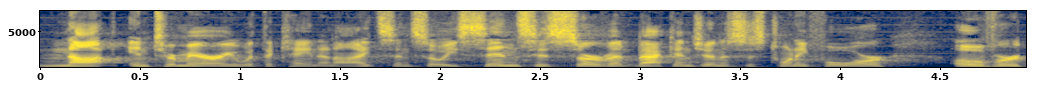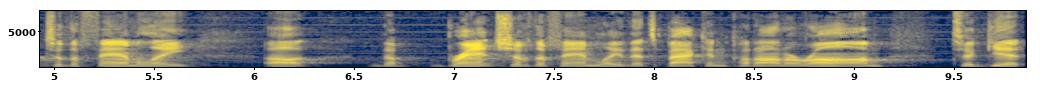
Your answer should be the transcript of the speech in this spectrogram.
not intermarry with the Canaanites. And so he sends his servant back in Genesis 24 over to the family, uh, the branch of the family that's back in Padan Aram to get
